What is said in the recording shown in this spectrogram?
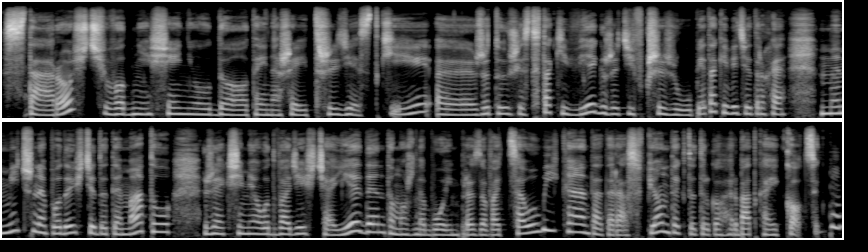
starość w odniesieniu do tej naszej trzydziestki, yy, że to już jest taki wiek, że ci w krzyżu łupie. Takie wiecie, trochę memiczne podejście do tematu, że jak się miało 21, to można było imprezować cały weekend, a teraz w piątek to tylko herbatka i kocyk. No,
